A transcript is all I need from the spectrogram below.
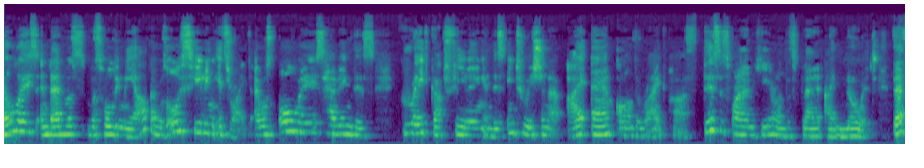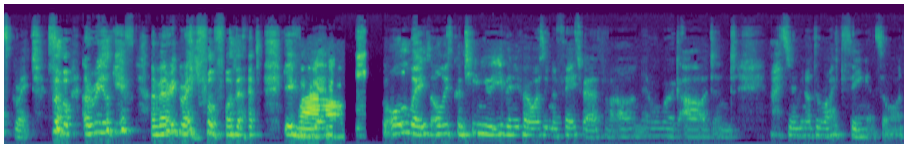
always, and that was was holding me up. I was always feeling it's right. I was always having this great gut feeling and this intuition that I am on the right path. This is why I'm here on this planet. I know it. That's great. So a real gift. I'm very grateful for that. Gave me Wow. always, always continue, even if I was in a phase where I thought, oh, I'll never work out and it's maybe not the right thing and so on.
